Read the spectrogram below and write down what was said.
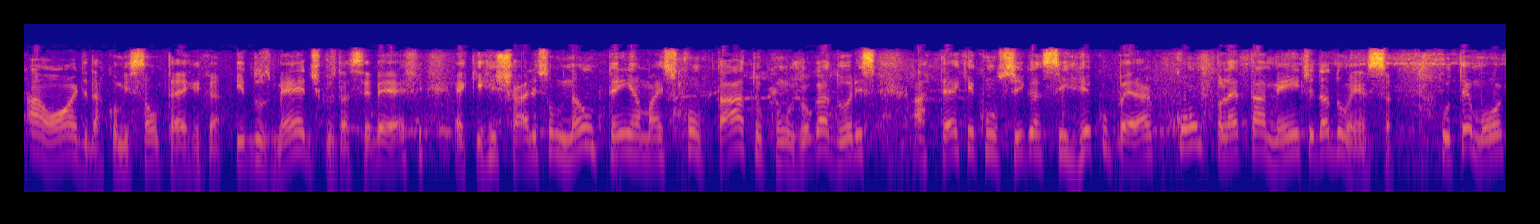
A ordem da comissão técnica e dos médicos da CBF é que Richarlison não tenha mais contato com os jogadores até que consiga se recuperar completamente da doença. O temor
